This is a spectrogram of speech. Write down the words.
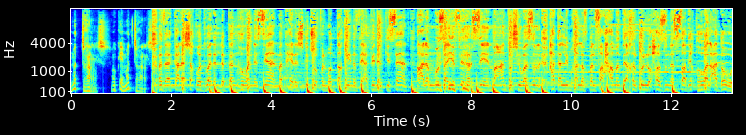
ما تغرش. OK ما تغرش. هذاك على شقوى دول اللي بدن هو النسيان. ما تحيرش كي تشوف المتقين الذئبين الكيسان. عالم مزيف فيه رزين ما عنده شي وزن. حتى اللي مغلف بالفرحة من داخل كله حزن. الصديق هو العدو.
